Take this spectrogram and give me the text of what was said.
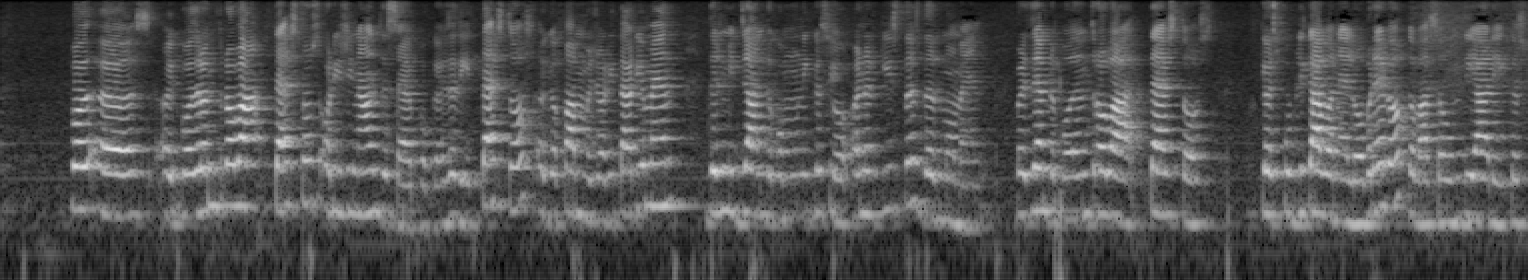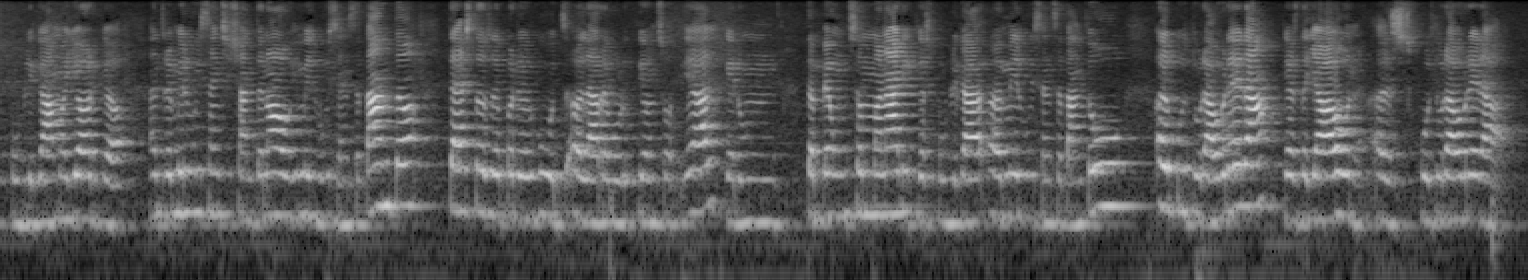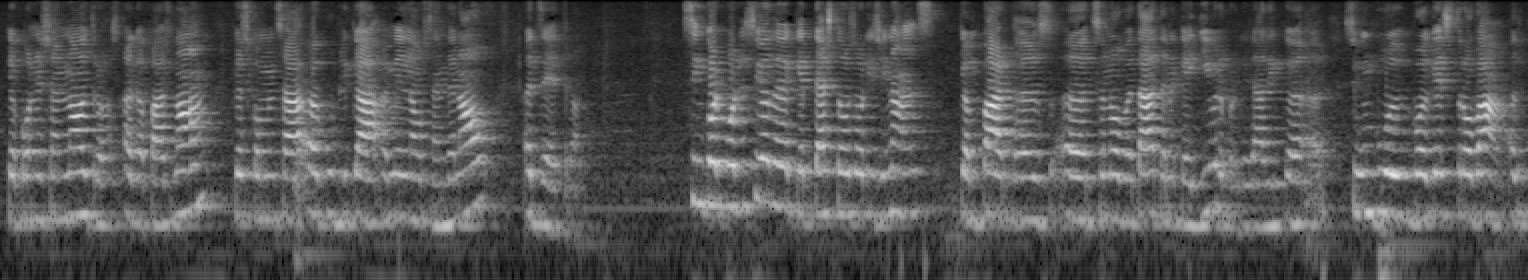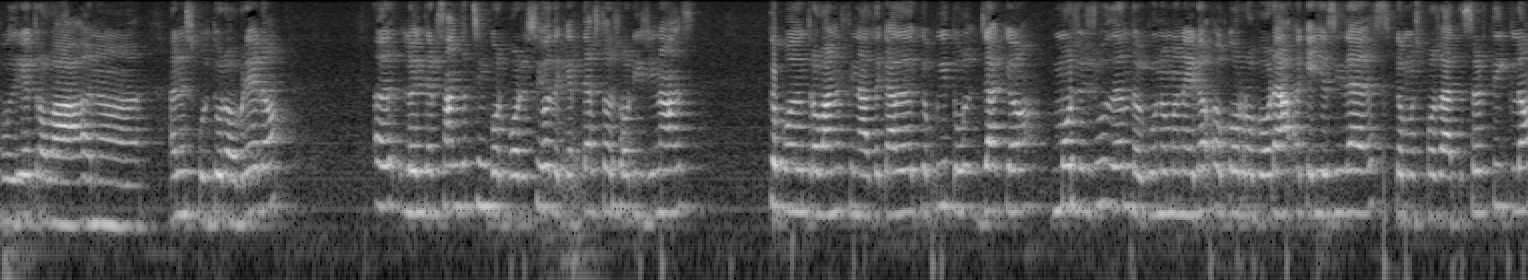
hi podrem trobar textos originals de l'època, és a dir, textos agafats majoritàriament dels mitjans de comunicació anarquistes del moment. Per exemple, podem trobar textos que es publicava en El Obrero, que va ser un diari que es publicava a Mallorca entre 1869 i 1870, textos apareguts a la Revolució Social, que era un, també un setmanari que es publicava a 1871, el Cultura Obrera, que és d'allà on és Cultura Obrera que coneixem nosaltres agafar el nom, que es començà a publicar a 1909, etc. S'incorporació d'aquests textos originals que en part és, és la novetat en aquest llibre, perquè ja dic que eh, si un vol, volgués trobar, el podria trobar en, a, eh, en escultura obrera. Eh, lo interessant és l'incorporació d'aquests textos originals que poden trobar al final de cada capítol, ja que ens ajuden d'alguna manera a corroborar aquelles idees que hem exposat a l'article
